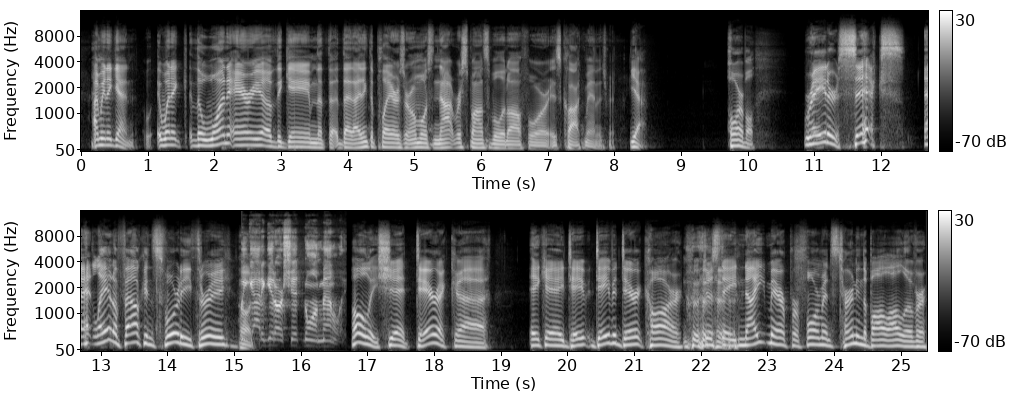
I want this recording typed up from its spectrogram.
I mean, again, when it the one area of the game that the, that I think the players are almost not responsible at all for is clock management. yeah. Horrible. Raiders six. Atlanta Falcons 43. Oh, got to get our shit going mentally. Holy shit. Derek, uh, aka Dave, David Derek Carr, just a nightmare performance, turning the ball all over.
